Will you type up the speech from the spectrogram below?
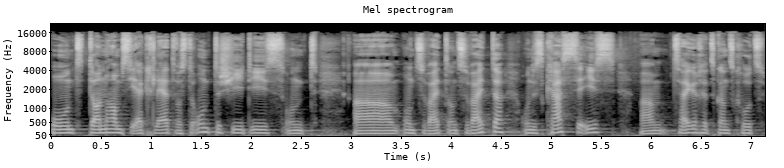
Und dann haben sie erklärt, was der Unterschied ist und, ähm, und so weiter und so weiter. Und das Krasse ist, ähm, zeige ich jetzt ganz kurz,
